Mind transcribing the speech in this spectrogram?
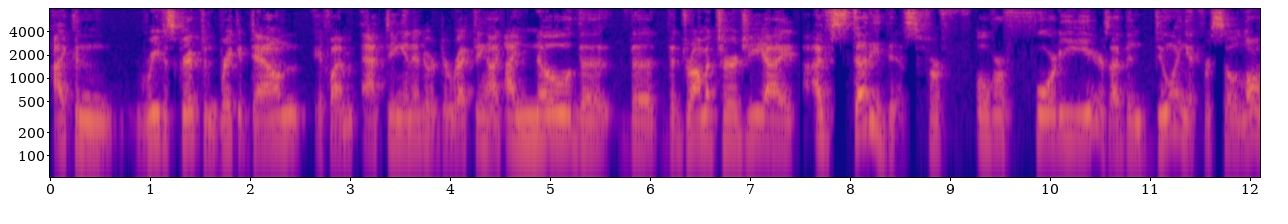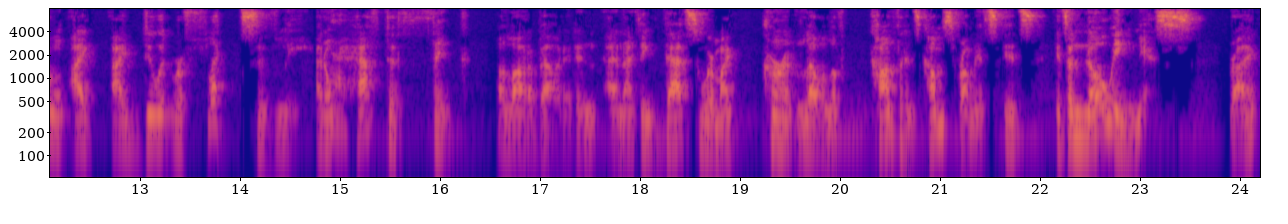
I can read a script and break it down if I'm acting in it or directing. I, I know the the the dramaturgy. I I've studied this for over 40 years. I've been doing it for so long. I, I do it reflexively. I don't yeah. have to think a lot about it, and and I think that's where my current level of confidence comes from. It's it's it's a knowingness, right?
